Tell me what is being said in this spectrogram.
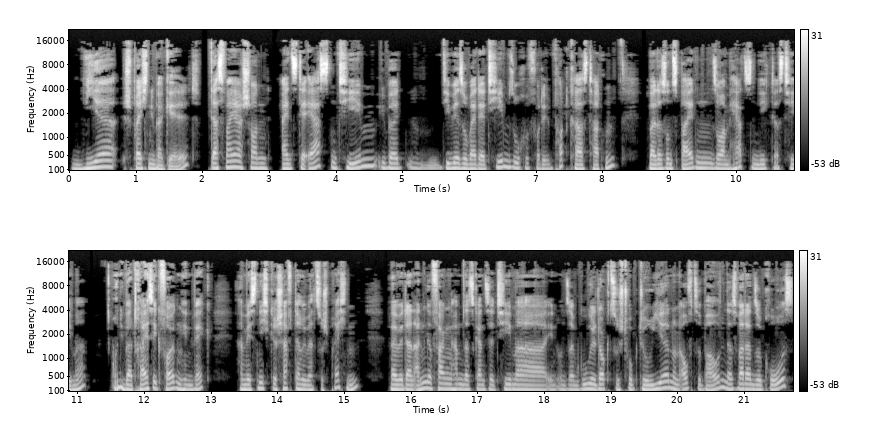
wir sprechen über Geld. Das war ja schon eins der ersten Themen, über die wir so bei der Themensuche vor dem Podcast hatten, weil das uns beiden so am Herzen liegt, das Thema. Und über 30 Folgen hinweg haben wir es nicht geschafft, darüber zu sprechen, weil wir dann angefangen haben, das ganze Thema in unserem Google Doc zu strukturieren und aufzubauen. Das war dann so groß,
